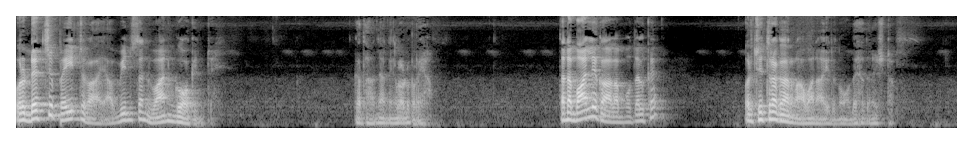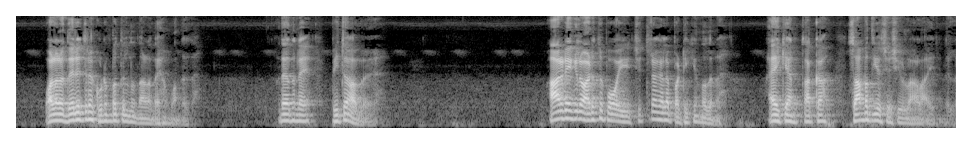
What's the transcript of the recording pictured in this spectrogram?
ഒരു ഡച്ച് പെയിന്ററായ വിൻസൻ വാൻ ഗോഗിന്റെ കഥ ഞാൻ നിങ്ങളോട് പറയാം. തന്റെ ബാല്യകാലം മുതൽക്ക് ഒരു ചിത്രകാരനാവാനായിരുന്നു അദ്ദേഹത്തിന് ഇഷ്ടം. വളരെ ദരിദ്ര കുടുംബത്തിൽ നിന്നാണ് അദ്ദേഹം വന്നത്. അദ്ദേഹത്തിന്റെ പിതാവ് ആരുടെയെങ്കിലും അടുത്ത് പോയി ചിത്രകല പഠിക്കുന്നതിന് അയക്കാൻ തക്ക സാമ്പത്തിക ശേഷിയുള്ള ആളായിരുന്നില്ല.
